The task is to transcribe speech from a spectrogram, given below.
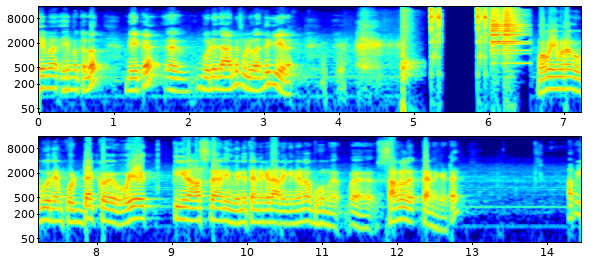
එහෙම එහෙම කළොත් මේක ගොඩ දාන්න පුළුවන්ද කියලා. මම එහෙමනම් ඔබ දැන් පොඩ්ඩක් ඔය තියෙන ආස්ථානින් වෙන තැනකට අරගෙන යනවා බොහොම සරල තැනකට. අපි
